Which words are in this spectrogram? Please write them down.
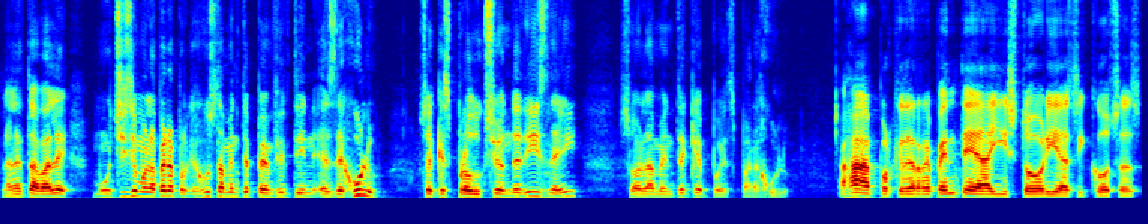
La neta vale muchísimo la pena porque justamente Pen 15 es de Hulu. O sea que es producción de Disney, solamente que pues para Hulu. Ajá, porque de repente hay historias y cosas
